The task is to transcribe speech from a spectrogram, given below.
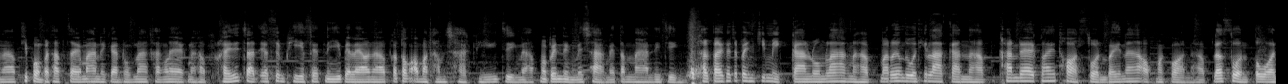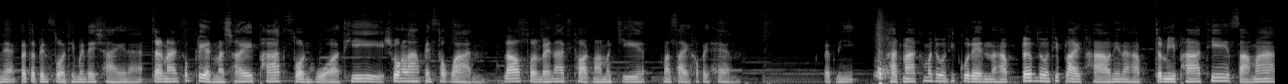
นะครับที่ผมประทับใจมากในการรวมหน้าครั้งแรกนะครับใครที่จัด SMP เซตนี้ไปแล้วนะครับก็ต้องเอามาทำฉากนี้จริงๆนะครับมาเป็นหนึ่งในฉากในตำนานจริงๆ ถัดไปก็จะเป็นกิมมิคการรวมร่างนะครับมาเริ่มดูที่ลากันนะครับขั้นแรกก็ให้ถอดส่วนใบหน้าออกมาก่อนนะครับแล้วส่วนตัวเนี่ยก็จะเป็นส่วนที่ไม่ได้ใช้นะจากนั้นก็เปลี่ยนมาใช้พาร์ทส่วนหัวที่ช่วงล่างเป็นสว่านแล้วเอาส่วนใบหน้าที่ถอดมาเมื่อกี้มาใส่เข้าไปแทน แบบนี้ ถัดมาก็มาดูที่กูเรนนะครับ เริ่มดูที่ปลายเท้านี่นะครับ จะมีพาร์ทที่สามารถ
